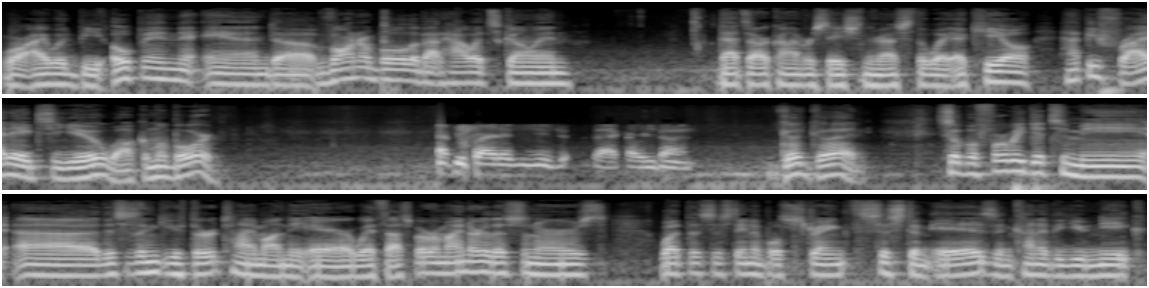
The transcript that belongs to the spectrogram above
where I would be open and uh, vulnerable about how it's going. That's our conversation the rest of the way. Akil, happy Friday to you. Welcome aboard. Happy Friday to you, Zach. How are you doing? Good, good. So before we get to me, uh, this is I think your third time on the air with us, but remind our listeners what the Sustainable Strength System is and kind of the unique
